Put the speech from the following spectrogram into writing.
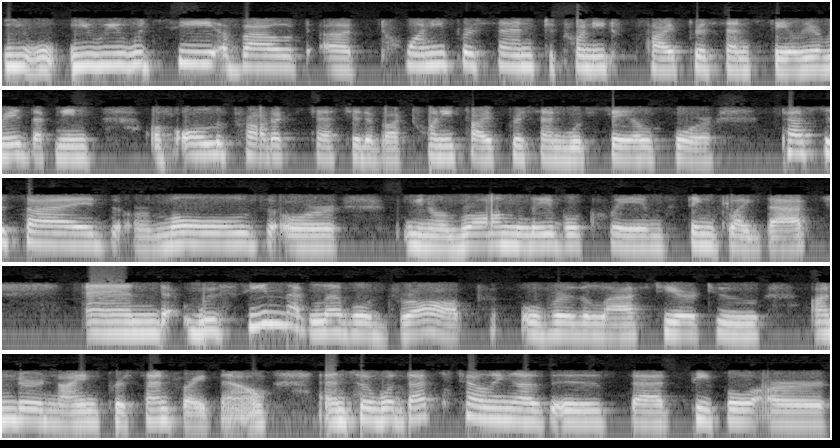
you, you, we would see about a 20% to 25% failure rate. That means of all the products tested, about 25% would fail for pesticides or molds or, you know, wrong label claims, things like that. And we've seen that level drop over the last year to under 9% right now. And so what that's telling us is that people are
